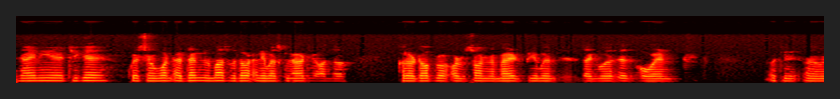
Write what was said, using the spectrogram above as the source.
9 here ठीक question 1 adnexal mass without any vascularity on the color doppler or on a married female diagnosis is ON okay uh,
